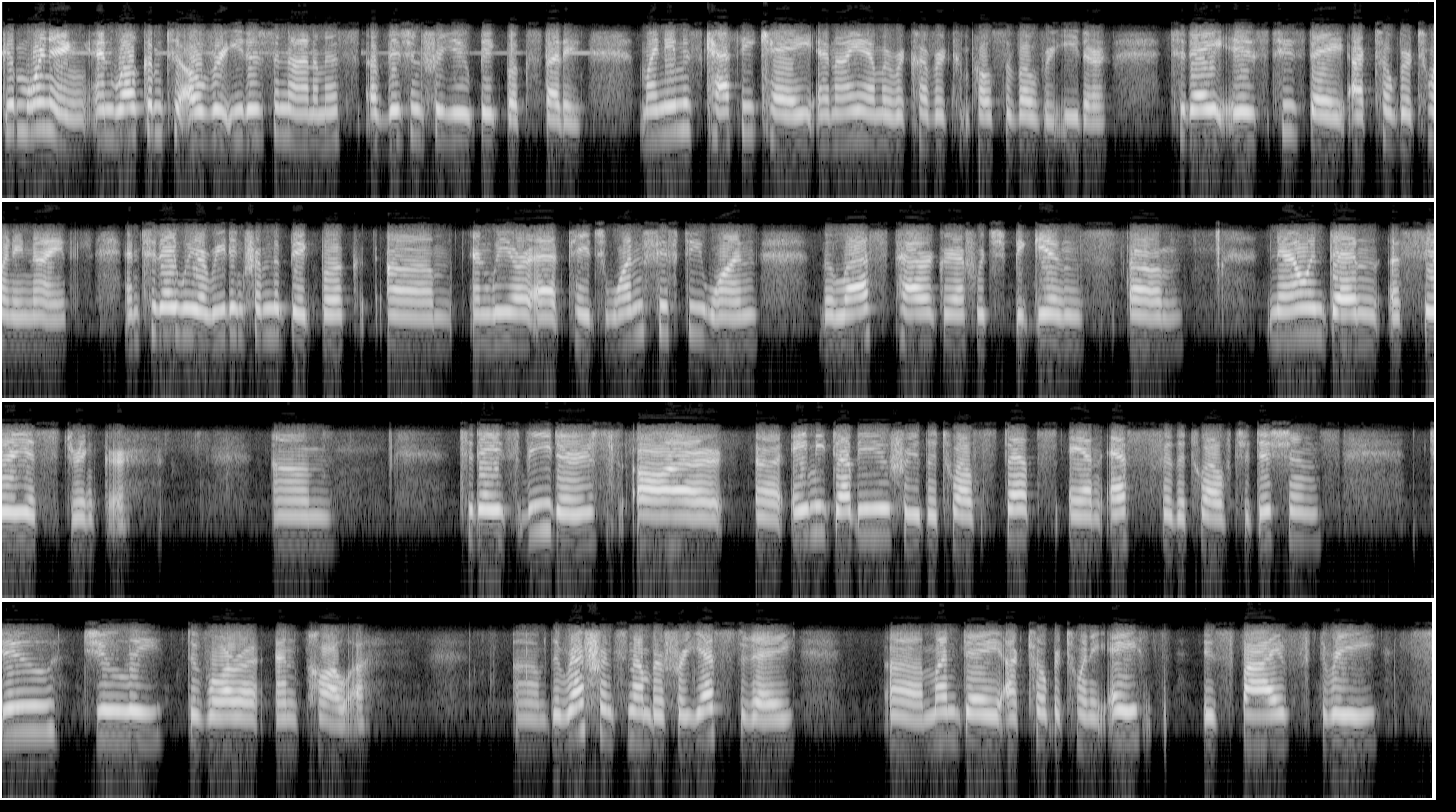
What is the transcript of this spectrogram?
Good morning and welcome to Overeaters Anonymous, a Vision for You Big Book study. My name is Kathy Kay and I am a recovered compulsive overeater. Today is Tuesday, October 29th, and today we are reading from the Big Book um, and we are at page 151, the last paragraph which begins. Um, now and then a serious drinker. Um, today's readers are uh, Amy W. for the 12 Steps, Anne S. for the 12 Traditions, Do, Julie, Devora, and Paula. Um, the reference number for yesterday, uh, Monday, October 28th, is five three.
